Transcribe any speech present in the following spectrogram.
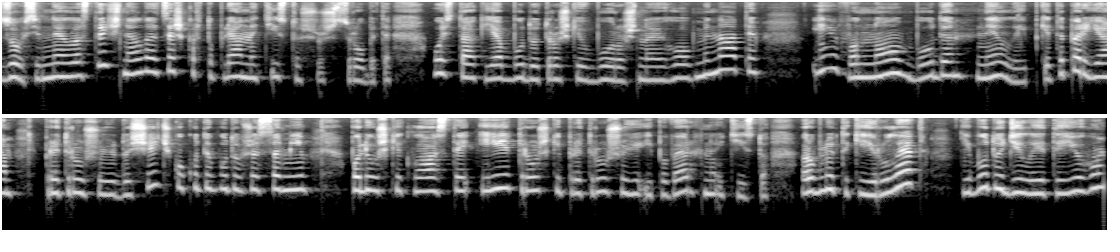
зовсім не еластичне, але це ж картопляне тісто, що ж зробите. Ось так я буду трошки в борошно його обминати. І воно буде не липке. Тепер я притрушую дощечку, куди буду вже самі полюшки класти, і трошки притрушую і поверхню, і тісто. Роблю такий рулет і буду ділити його.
